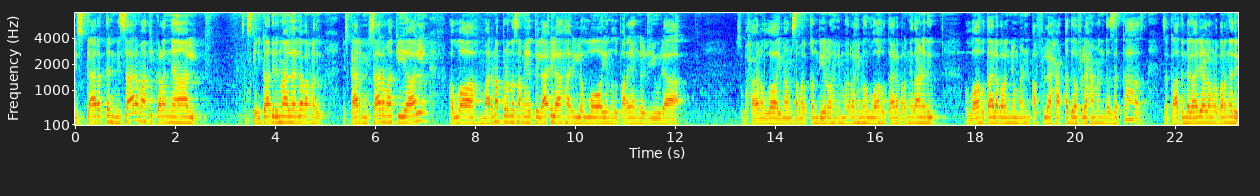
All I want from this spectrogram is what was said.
നിസ്കാരത്തെ നിസ്സാരമാക്കി കളഞ്ഞാൽ നിസ്കരിക്കാതിരുന്നാൽ എന്നല്ല പറഞ്ഞത്. നിസ്കാരം നിസ്സാരമാക്കിയാൽ അള്ളാഹ് മരണപ്പെടുന്ന സമയത്ത് ലാ ഇലാഹ ഇല്ലല്ലോ എന്നത് പറയാൻ കഴിയൂല. സുബാനല്ലാ ഇമാം സമർക്കന്തി റഹിമ റഹിമഹുല്ലാഹു താല പറഞ്ഞതാണിത്. അള്ളാഹു താല പറഞ്ഞു മൻ അഫ്ലഹ ഖദ് അഫ്ലഹ മൻ ദസക്കാ സക്കാത്തിന്റെ കാര്യമാണ് നമ്മൾ പറഞ്ഞത്.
